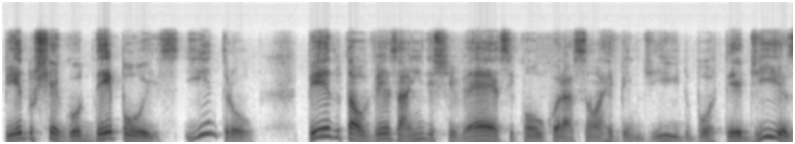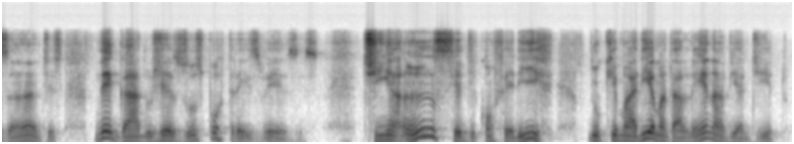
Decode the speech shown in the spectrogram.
Pedro chegou depois e entrou. Pedro talvez ainda estivesse com o coração arrependido por ter, dias antes, negado Jesus por três vezes. Tinha ânsia de conferir o que Maria Madalena havia dito.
